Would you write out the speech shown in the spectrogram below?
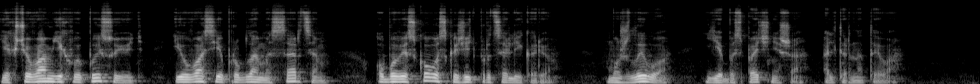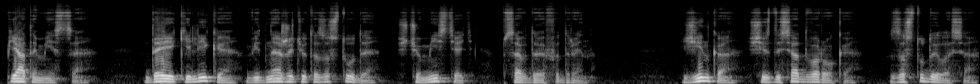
Якщо вам їх виписують і у вас є проблеми з серцем, обов'язково скажіть про це лікарю. Можливо, є безпечніша альтернатива. П'яте місце. Деякі ліки від нежиттю та застуди, що містять псевдоефедрин. Жінка 62 роки, застудилася.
